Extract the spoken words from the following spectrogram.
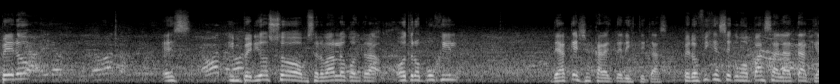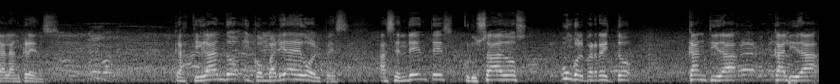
pero es imperioso observarlo contra otro púgil de aquellas características. Pero fíjese cómo pasa el ataque Alan Krenz. Castigando y con variedad de golpes. Ascendentes, cruzados, un golpe recto, cantidad, calidad.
